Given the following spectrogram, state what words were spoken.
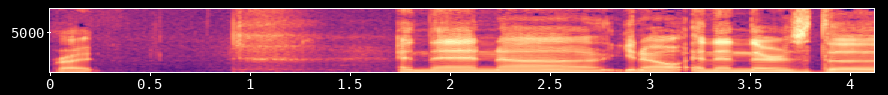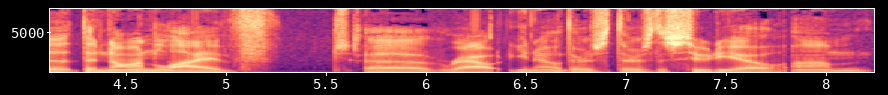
Right. And then uh, you know, and then there's the the non-live uh, route. You know, there's there's the studio. Um,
